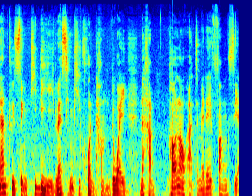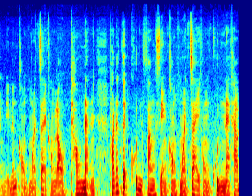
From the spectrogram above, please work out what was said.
นั่นคือสิ่งที่ดีและสิ่งที่ควรทำด้วยนะครับ เพราะเราอาจจะไม่ได้ฟังเสียงในเรื่องของหัวใจของเราเท่านั้น เพราะถ้าเกิดคุณฟังเสียงของหัวใจของคุณนะครับ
